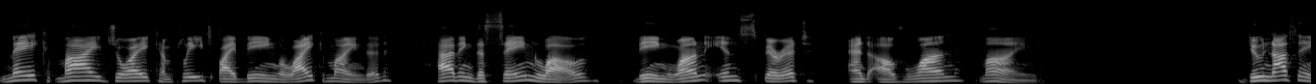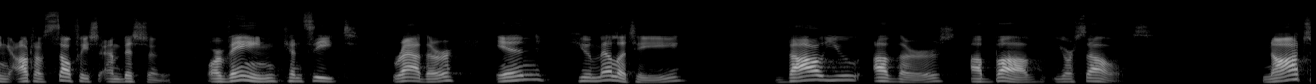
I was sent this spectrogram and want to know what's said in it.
make my joy complete by being like minded, having the same love, being one in spirit and of one mind. Do nothing out of selfish ambition or vain conceit. Rather, in humility, value others above yourselves, not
